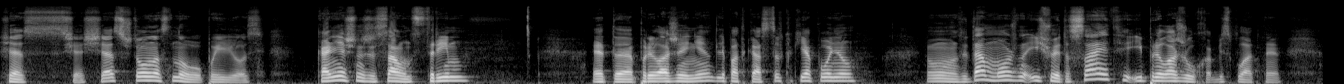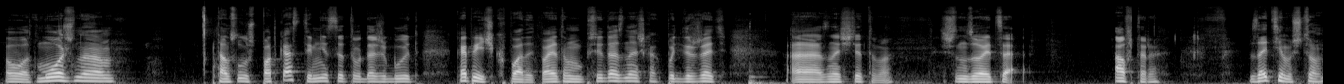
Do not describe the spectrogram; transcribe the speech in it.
сейчас, сейчас. Что у нас нового появилось? Конечно же, SoundStream. Это приложение для подкастов, как я понял. Вот, и там можно... Еще это сайт и приложуха бесплатная. Вот, можно там слушать подкасты, и мне с этого даже будет копеечка падать. Поэтому всегда знаешь, как поддержать, а, значит, этого, что называется, автора. Затем, что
